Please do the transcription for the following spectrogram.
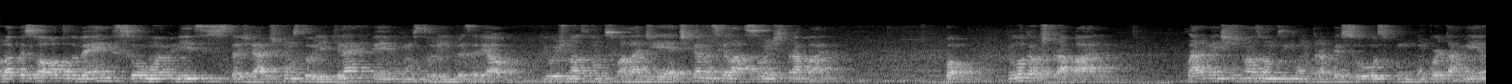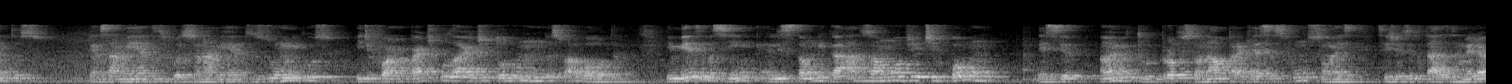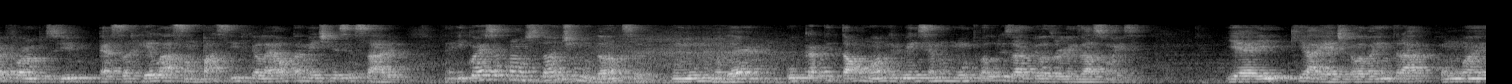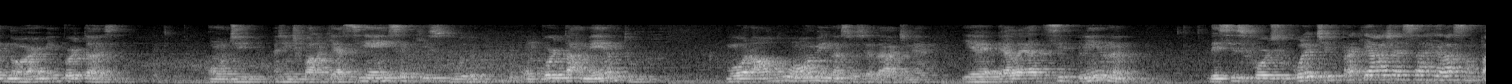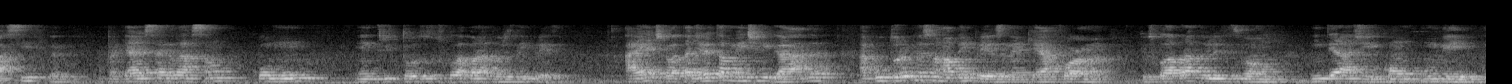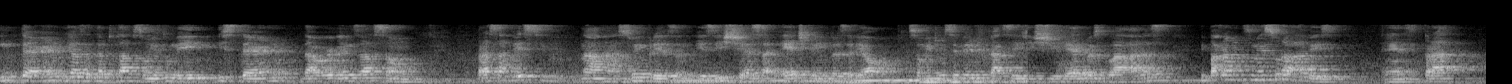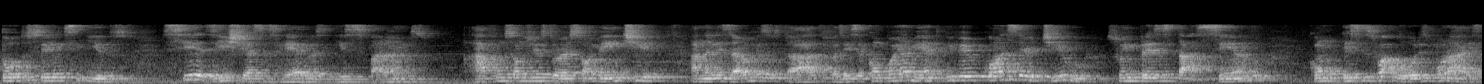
Olá pessoal, tudo bem? Sou o Juan Vinícius, estagiário de consultoria aqui na RPM Consultoria Empresarial e hoje nós vamos falar de ética nas relações de trabalho. Bom, no local de trabalho, claramente nós vamos encontrar pessoas com comportamentos, pensamentos, posicionamentos únicos e de forma particular de todo mundo à sua volta. E mesmo assim, eles estão ligados a um objetivo comum, nesse âmbito profissional para que essas funções sejam executadas da melhor forma possível, essa relação pacífica ela é altamente necessária. E com essa constante mudança no mundo moderno, o capital humano vem sendo muito valorizado pelas organizações. E é aí que a ética ela vai entrar com uma enorme importância, onde a gente fala que é a ciência que estuda o comportamento moral do homem na sociedade, né? E é, ela é a disciplina desse esforço coletivo para que haja essa relação pacífica, para que haja essa relação comum entre todos os colaboradores da empresa. A ética está diretamente ligada à cultura organizacional da empresa, né, que é a forma que os colaboradores vão interagir com o meio interno e as adaptações do meio externo da organização. Para saber se na sua empresa existe essa ética empresarial, somente você verificar se existem regras claras e parâmetros mensuráveis é, para todos serem seguidos. Se existem essas regras e esses parâmetros, a função do gestor é somente analisar o resultado, fazer esse acompanhamento e ver quão assertivo sua empresa está sendo com esses valores morais.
